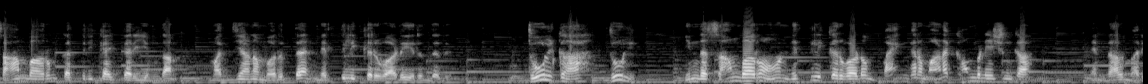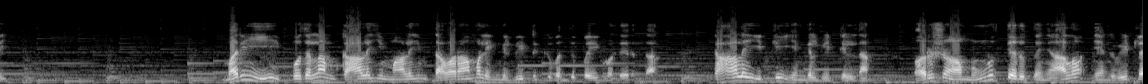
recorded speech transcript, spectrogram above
சாம்பாரும் கத்திரிக்காய் கறியும் தான். மத்தியானம் வறுத்த நெத்திலி கருவாடு இருந்தது. தூள்கா தூள். இந்த சாம்பாரும் நெத்திலி கருவாடும் பயங்கரமான காம்பினேஷன்கா என்றாள் மரி. மரி இப்போதெல்லாம் காலையும் மாலையும் தவறாமல் எங்கள் வீட்டுக்கு வந்து போய் கொண்டிருந்தார் காலை இட்லி எங்கள் வீட்டில்தான். வருஷம் முன்னூத்தி அறுபத்தஞ்சு நாளும் எங்க வீட்டுல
